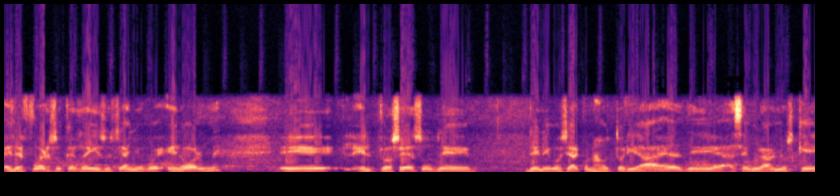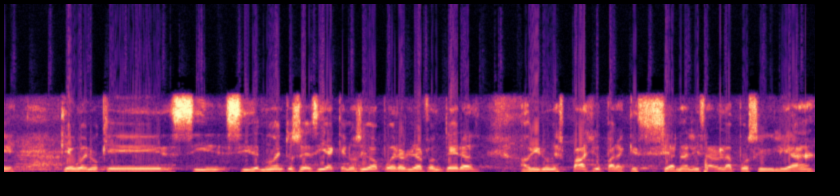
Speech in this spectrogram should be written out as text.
El esfuerzo que se hizo este año fue enorme, eh, el proceso de de negociar con las autoridades, de asegurarnos que, bueno, que si, si, de momento se decía que no se iba a poder abrir las fronteras, abrir un espacio para que se analizara la posibilidad.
